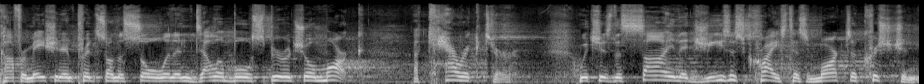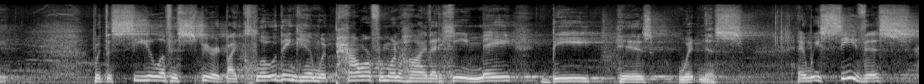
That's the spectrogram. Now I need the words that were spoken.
Confirmation imprints on the soul an indelible spiritual mark, a character, which is the sign that Jesus Christ has marked a Christian with the seal of his Spirit by clothing him with power from on high that he may be his witness. And we see this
